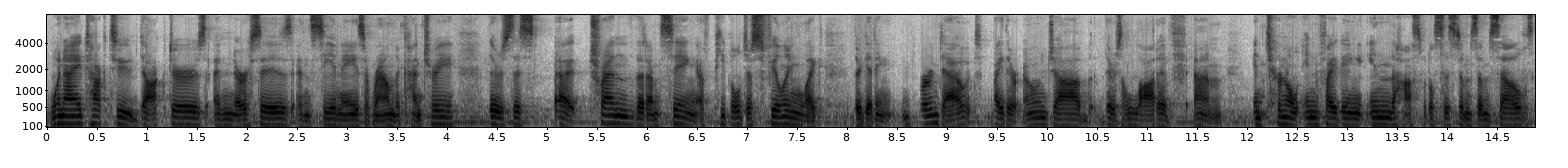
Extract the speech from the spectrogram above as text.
When I talk to doctors and nurses and CNAs around the country, there's this uh, trend that I'm seeing of people just feeling like they're getting burned out by their own job. There's a lot of um, internal infighting in the hospital systems themselves,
